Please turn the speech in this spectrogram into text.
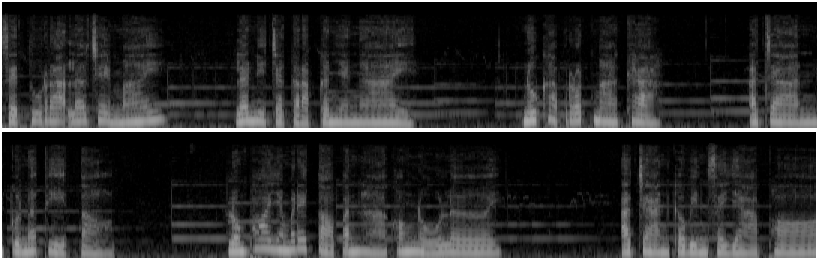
เสร็จธุระแล้วใช่ไหม แล้วนี่จะกลับกันยังไง หนูขับรถมาค่ะ อาจารย์กุณทีตอบ หลวงพ่อยังไม่ได้ตอบปัญหาของหนูเลย อาจารย์กวินสยาพาะ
